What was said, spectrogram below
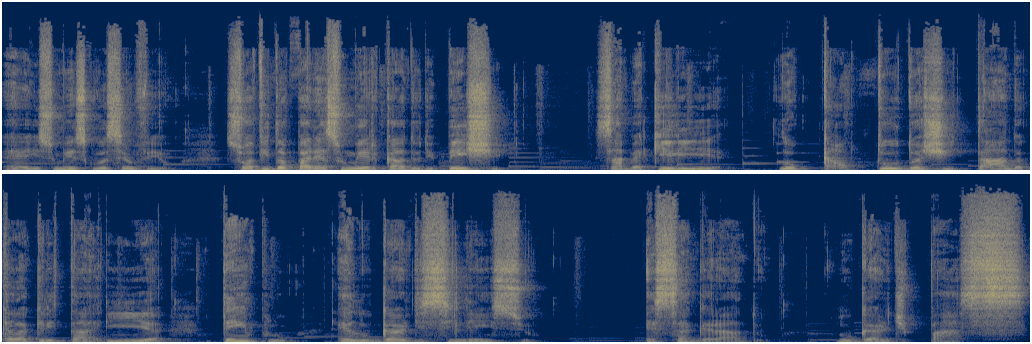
É isso mesmo que você ouviu. Sua vida parece um mercado de peixe? Sabe aquele local todo agitado, aquela gritaria? Templo é lugar de silêncio. É sagrado, lugar de paz.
